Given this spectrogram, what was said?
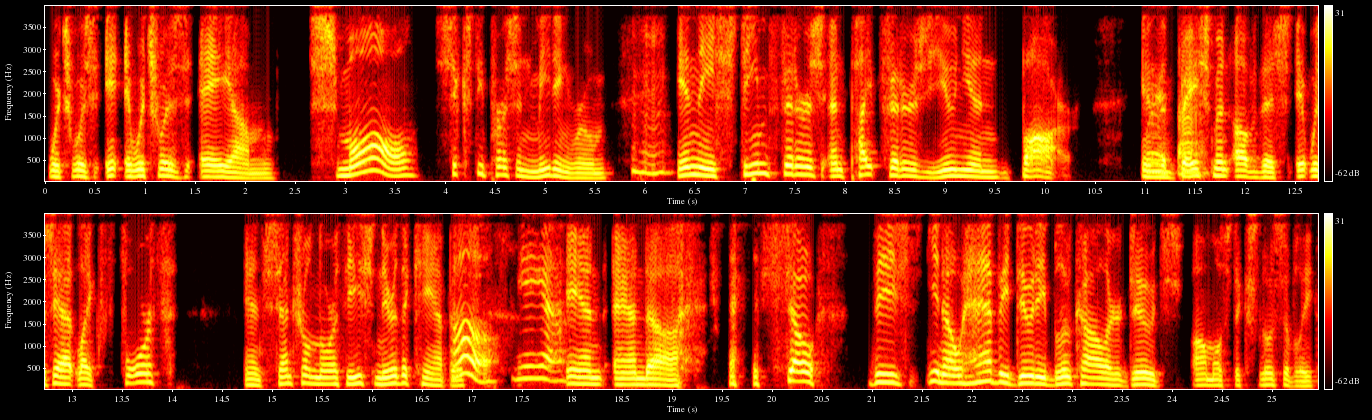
which was, which was a, um, small 60 person meeting room Mhm. in the steam fitters and pipe fitters union bar in Where the basement of this. It was at like fourth and central northeast near the campus Oh, yeah, yeah. and and uh so these you know heavy duty blue collar dudes almost exclusively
